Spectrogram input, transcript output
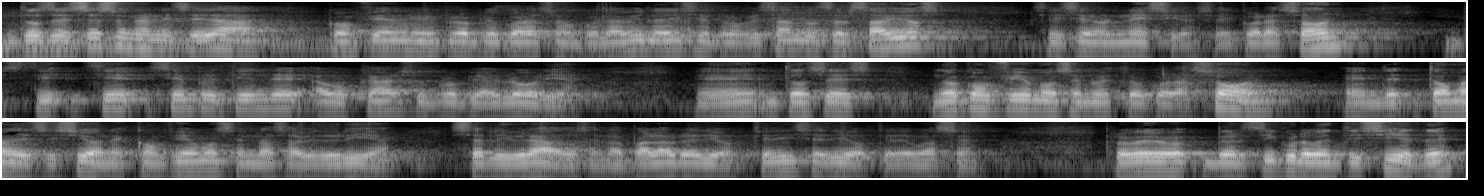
Entonces es una necedad confiar en mi propio corazón. Pues la Biblia dice, profesando ser sabios, se hicieron necios. El corazón siempre tiende a buscar su propia gloria. ¿Eh? Entonces, no confiemos en nuestro corazón en toma de decisiones, confiemos en la sabiduría, ser librados en la palabra de Dios. ¿Qué dice Dios que debo hacer? Proverbio, versículo 27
